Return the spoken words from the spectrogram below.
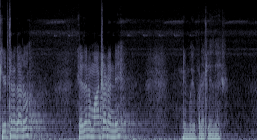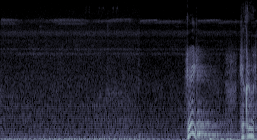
కీర్తన గారు ఏదైనా మాట్లాడండి. నేను భయపడట్లేదు guys. ఏయ్ ఎక్కడ పోయి?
